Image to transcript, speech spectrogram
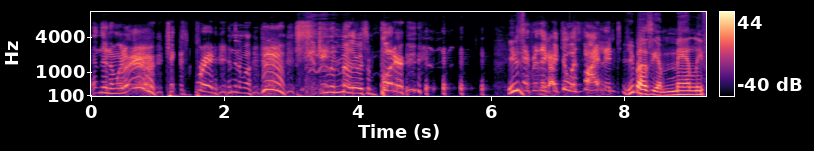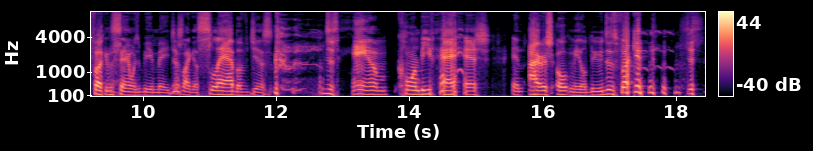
and then I'm gonna take this bread, and then I'm gonna "Ugh, stick my mother with some butter. Was, Everything I do is violent. you about to see a manly fucking sandwich being made, just like a slab of just just ham, corned beef hash, and Irish oatmeal, dude. Just fucking just.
